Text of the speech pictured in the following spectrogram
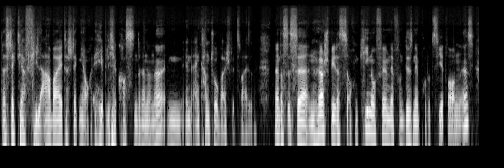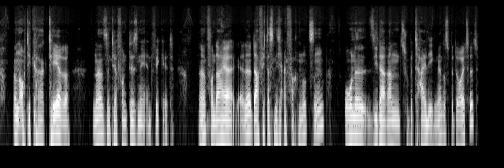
da steckt ja viel Arbeit, da stecken ja auch erhebliche Kosten drin, ne? in, in Encanto beispielsweise. Ne? Das ist äh, ein Hörspiel, das ist auch ein Kinofilm, der von Disney produziert worden ist. Und auch die Charaktere ne, sind ja von Disney entwickelt. Ne? Von daher ne, darf ich das nicht einfach nutzen, ohne sie daran zu beteiligen. Ne? Das bedeutet,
